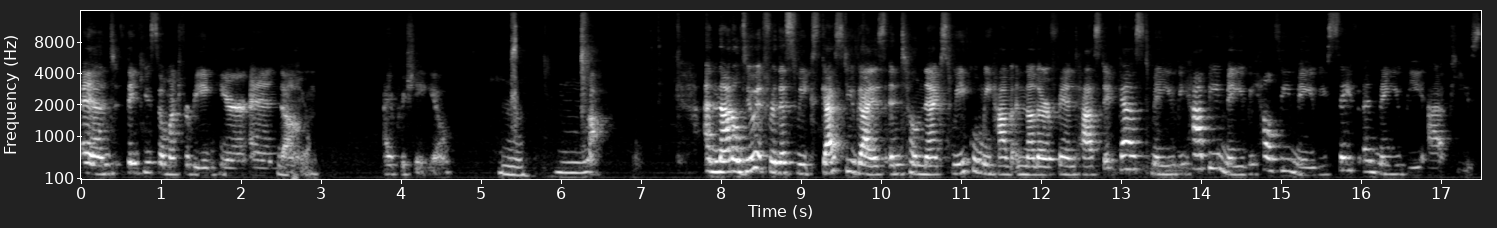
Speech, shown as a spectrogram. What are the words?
and thank you so much for being here. And um, I appreciate you. Mm. And that'll do it for this week's guest, you guys. Until next week, when we have another fantastic guest, may you be happy, may you be healthy, may you be safe, and may you be at peace.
